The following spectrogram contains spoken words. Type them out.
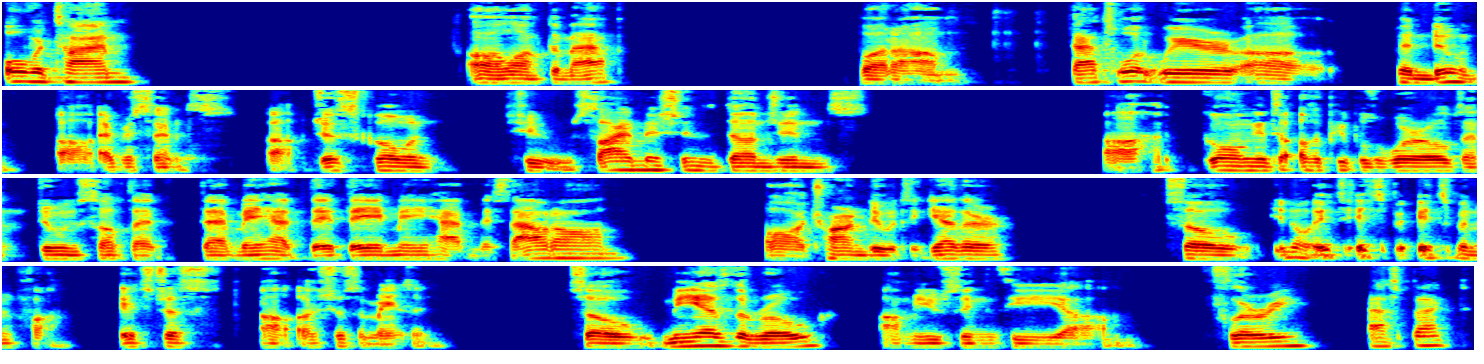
over time, I'll unlock the map. But um, that's what we're uh, been doing uh, ever since. Uh, just going to side missions, dungeons, uh, going into other people's worlds and doing stuff that, that may have, that they may have missed out on or trying to do it together. So, you know, it's, it's, it's been fun. It's just, uh, it's just amazing. So me as the rogue, I'm using the, um, flurry aspect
